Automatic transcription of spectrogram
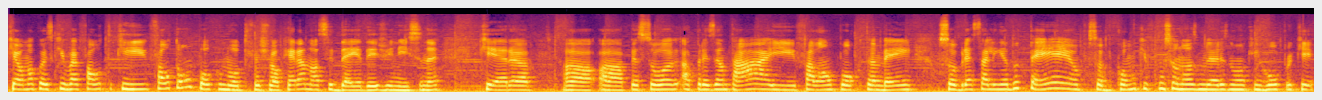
Que é uma coisa que vai falta, que faltou um pouco no outro festival, que era a nossa ideia desde o início, né? Que era a, a pessoa apresentar e falar um pouco também sobre essa linha do tempo, sobre como que funcionou as mulheres no rock and roll, porque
